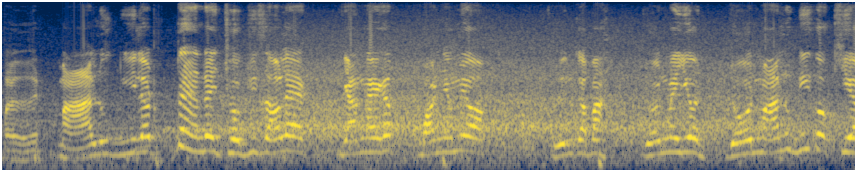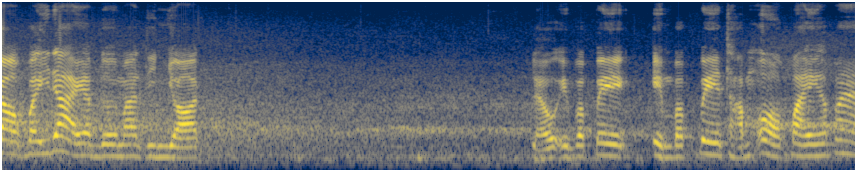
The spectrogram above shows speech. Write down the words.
เปิดหมาลูกนี้แล้วได้ชมที่เสาแรกยังไงครับบอลยังไม่ออกคืนกลับมา โยนไม่โยนโยนมาลูกนี้ก็เคลียร์ออกไปได้ครับโดยมาตินยอดแล้วเอ็มบัปเป้เอ็มบัปเป้ทำออกไปครับมา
